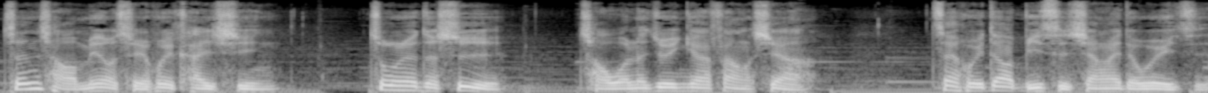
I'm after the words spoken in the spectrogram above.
争吵没有谁会开心，重要的是吵完了就应该放下，再回到彼此相爱的位置。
